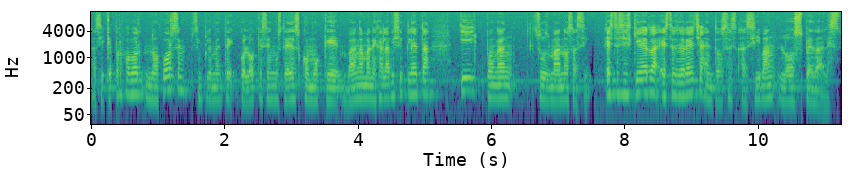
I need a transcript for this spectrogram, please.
Así que por favor no forcen, simplemente colóquense ustedes como que van a manejar la bicicleta y pongan sus manos así. Este es izquierda, este es derecha, entonces así van los pedales.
